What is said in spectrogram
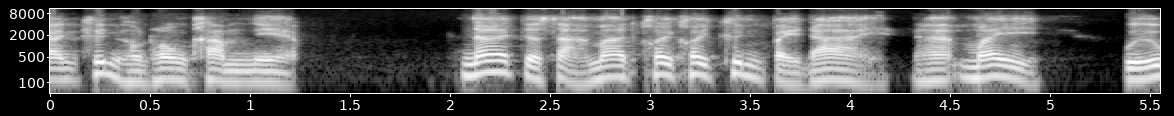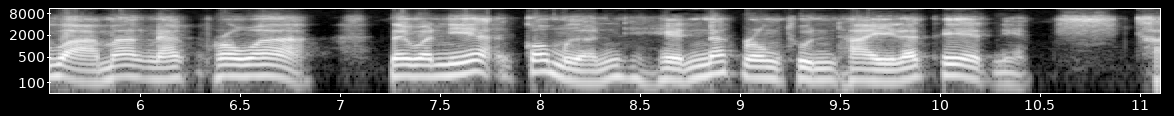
การขึ้นของทองคำเนี่ยน่าจะสามารถค่อยๆขึ้นไปได้นะฮะไม่ หวือหวามากนัก เพราะว่าในวันนี้ก็เหมือนเห็นนักลงทุนไทยและเทศเนี่ยข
